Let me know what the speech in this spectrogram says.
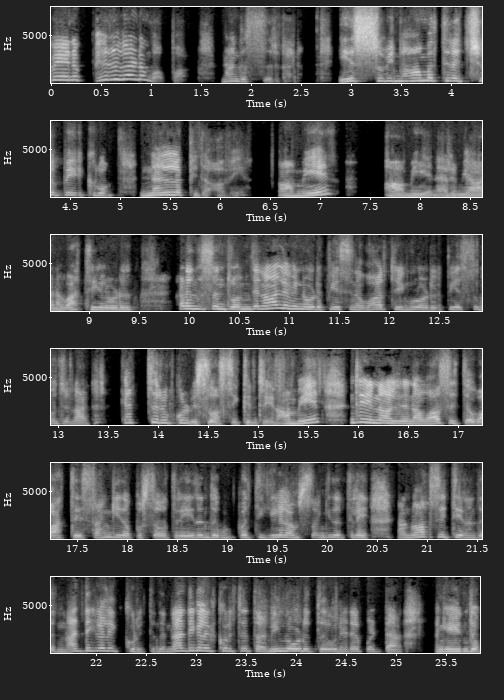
வேணும் பெருகணும் அப்பா. நாங்க சிறுகணும். இயேசுவின் நாமத்தில செபிக்கிறோம் நல்ல பிதாவே. ஆமேன். ஆமியன் அருமையான வார்த்தைகளோடு கடந்து சென்றோம். இந்த நாள் என்னோடு பேசின வார்த்தை உங்களோடு பேசும் என்று நான் கத்தருக்குள் விசுவாசிக்கின்றேன். ஆமேன். இன்றைய நாளில் நான் வாசித்த வார்த்தை சங்கீத புஸ்தகத்திலே இருந்து முப்பத்தி ஏழாம் சங்கீதத்திலே நான் வாசித்தேன். அந்த நடைகளை குறித்து இந்த நடைகளை குறித்து தான் என்னோடு தேவன் இடப்பட்டார். அங்கே இந்த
